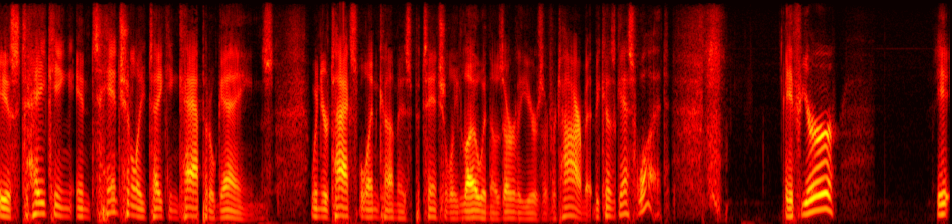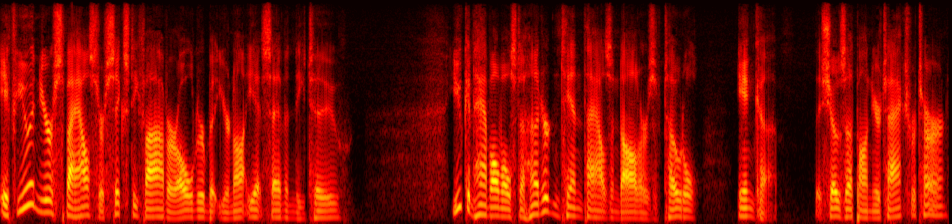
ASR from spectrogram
is taking intentionally taking capital gains when your taxable income is potentially low in those early years of retirement because guess what if you're if you and your spouse are 65 or older but you're not yet 72 you can have almost $110,000 of total income that shows up on your tax return,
